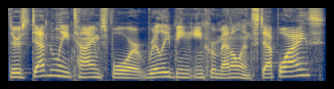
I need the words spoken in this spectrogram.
there's definitely times for really being incremental and stepwise.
